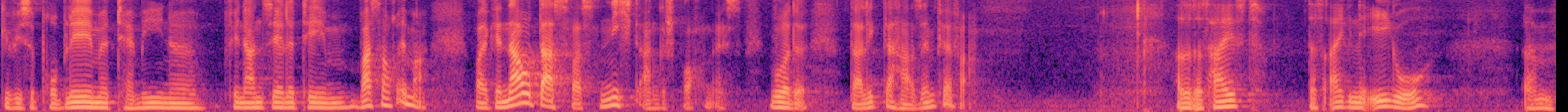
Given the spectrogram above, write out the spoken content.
Gewisse Probleme, Termine, finanzielle Themen, was auch immer. Weil genau das, was nicht angesprochen ist, wurde, da liegt der Hase im Pfeffer. Also das heißt, das eigene Ego ähm,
